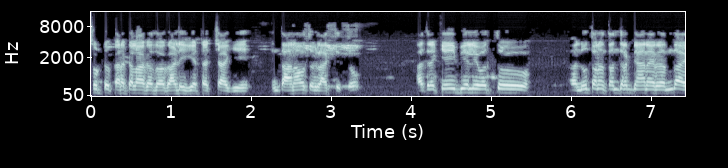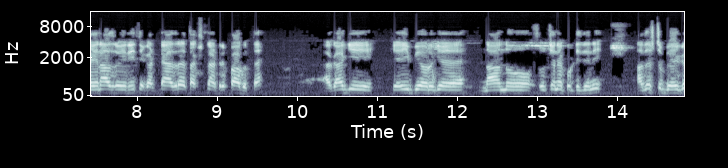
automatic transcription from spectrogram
ಸುಟ್ಟು ಕರಕಲಾಗೋದು ಗಾಡಿಗೆ ಟಚ್ ಆಗಿ ಇಂಥ ಅನಾಹುತಗಳಾಗ್ತಿತ್ತು. ಆದರೆ ಕೆ ಇ ಬಿಯಲ್ಲಿ ಇವತ್ತು ನೂತನ ತಂತ್ರಜ್ಞಾನ ಇರೋದ್ರಿಂದ ಏನಾದರೂ ಈ ರೀತಿ ಘಟನೆ ಆದರೆ ತಕ್ಷಣ ಟ್ರಿಪ್ ಆಗುತ್ತೆ. ಹಾಗಾಗಿ ಕೆ ಇ ಬಿ ಅವರಿಗೆ ನಾನು ಸೂಚನೆ ಕೊಟ್ಟಿದ್ದೀನಿ. ಆದಷ್ಟು ಬೇಗ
